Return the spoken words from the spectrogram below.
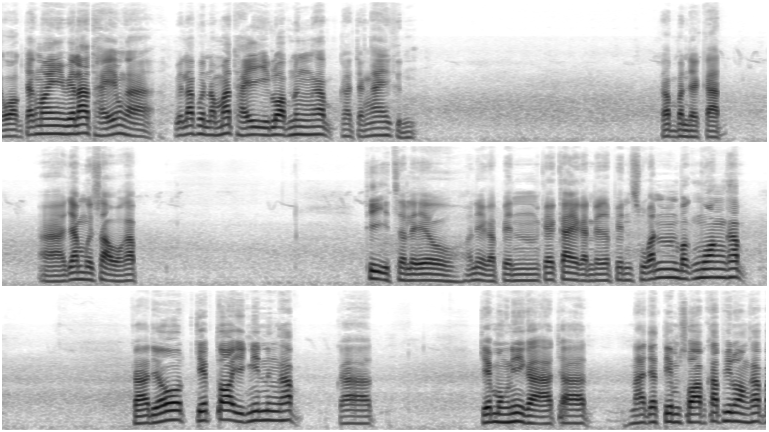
กออกจักหน่อยเวลาไถมันก็เวลาเพิ่อนเอามาไถอีกรอบหนึงครับก็จะง่ายขึ้น ครับบรรยากาศอ่ายามมือเช้าครับ ที่อิสราเอลอันนี้ก็เป็นใกล้ ๆ กันก็จะเป็นสวนบักม่วงครับ กะเดี๋ยวเก็บต่ออีกนิดนึงครับกะเกมมงนี้กะอาจจะน่าจะเต็มสอบครับพี่น้องครับ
